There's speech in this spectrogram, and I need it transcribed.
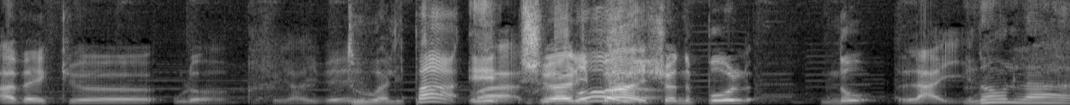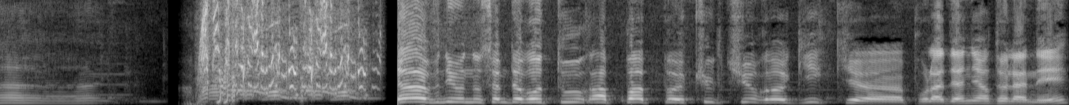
Avec. Euh... Oula, je vais y arriver. Dua Lipa et Sean Dua Lipa Paul. et Sean Paul. No Lie. No lie. Bienvenue, nous sommes de retour à Pop Culture Geek euh, pour la dernière de l'année.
